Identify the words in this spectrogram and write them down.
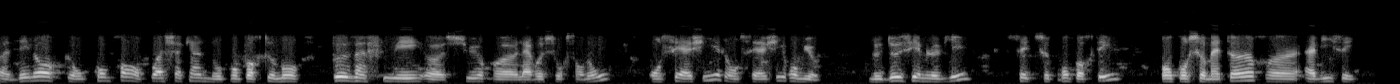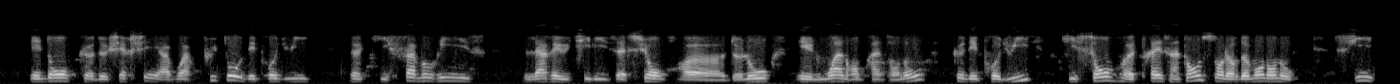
Euh, dès lors qu'on comprend en quoi chacun de nos comportements peuvent influer euh, sur la ressource en eau, on sait agir et on sait agir au mieux. Le deuxième levier, c'est de se comporter en consommateur avisé et donc de chercher à avoir plutôt des produits qui favorisent la réutilisation de l'eau et une moindre empreinte en eau que des produits qui sont euh, très intenses dans leur demande en eau. Si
